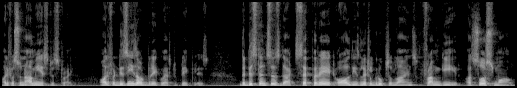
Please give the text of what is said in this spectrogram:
or if a tsunami is to strike, or if a disease outbreak were to take place, the distances that separate all these little groups of lions from Gir are so small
